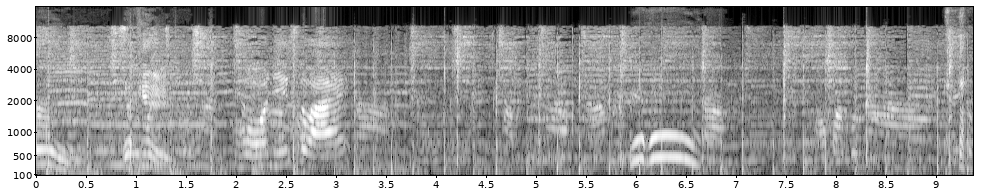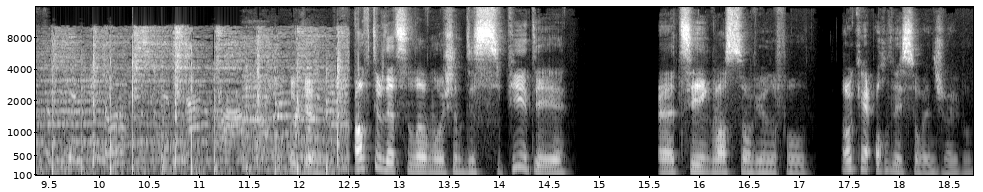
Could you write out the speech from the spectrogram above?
เขาเป็นการสำคัญนะคะ Oh, okay. โหอันนี้สวย Woohoo! ขอความกรุณาให้ลงทะเบียนที่โต๊ะลงทะเบียนด้านขวาของ Okay. After that slow motion, this speedy uh, thing was so beautiful. Okay, always so enjoyable.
